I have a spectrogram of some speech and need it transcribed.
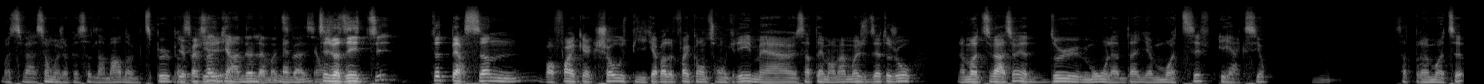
motivation, moi, j'appelle ça de la merde un petit peu. Il n'y a personne que- qui en a de la motivation. Tu sais, je veux dire, toute personne va faire quelque chose puis il est capable de le faire contre son gré, mais à un certain moment, moi, je disais toujours, la motivation, il y a deux mots là-dedans. Il y a motif et action. Mm. Ça te prend un motif.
